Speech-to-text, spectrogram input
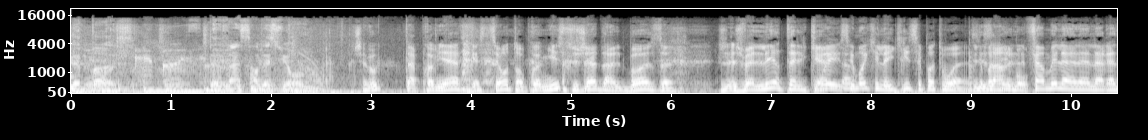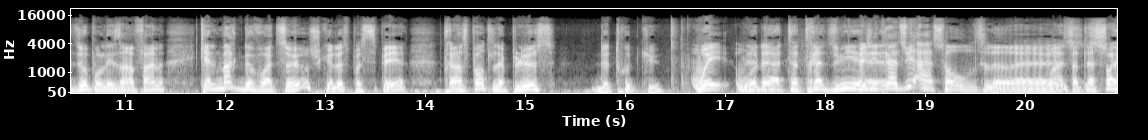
Le buzz de Vincent Dessureau. J'avoue que ta première question, ton premier sujet dans le buzz, je, je vais le lire tel quel. Oui, c'est moi qui l'ai écrit, c'est pas toi. C'est Les pas en- la, la- la radio pour les enfants. là. Quelle marque de voiture, jusque-là, c'est pas si pire, transporte le plus de trous de cul? Oui, T'as traduit... J'ai euh, traduit assholes, là. euh, ouais, ça, te laisse pas,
